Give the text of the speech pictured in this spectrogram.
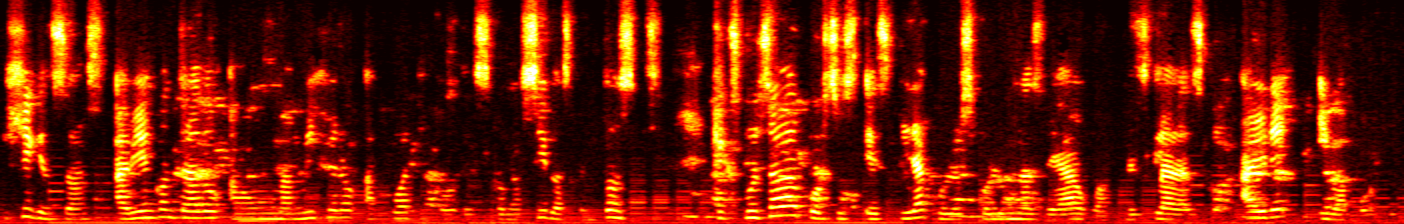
Higginson había encontrado a un mamífero acuático desconocido hasta entonces, que expulsaba por sus espiráculos columnas de agua mezcladas con aire y vapor.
